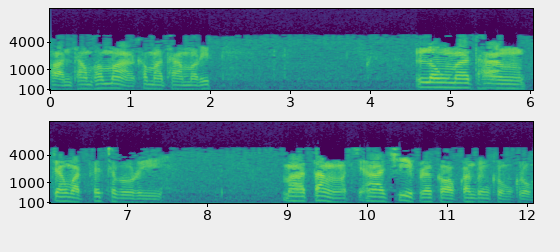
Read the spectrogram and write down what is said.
ผ่านทางพม่าเข้ามาทางมริดลงมาทางจังหวัดเพชรบุรี มาตั้งอาชีพประกอบกันเป็นกลุ่ม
